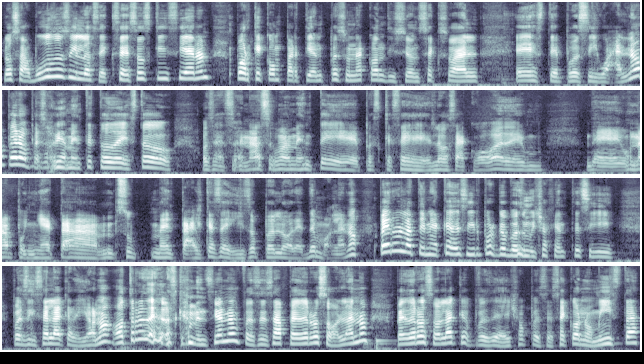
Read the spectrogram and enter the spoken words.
los abusos y los excesos que hicieron porque compartían pues una condición sexual, este, pues igual, ¿no? Pero pues obviamente todo esto, o sea, suena sumamente, pues que se lo sacó de de una puñeta mental que se hizo pues Loret de Mola, ¿no? Pero la tenía que decir porque pues mucha gente sí, pues sí se la creyó, ¿no? Otro de los que mencionan pues es a Pedro Sola, ¿no? Pedro Sola que pues de hecho pues es economista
